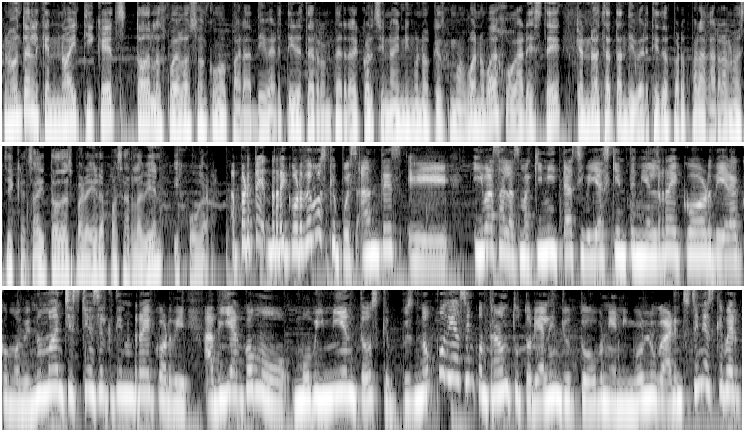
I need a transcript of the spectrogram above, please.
el momento en el que no hay tickets, todos los juegos son como para divertirte, romper récords y no hay ninguno que es como, bueno, voy a jugar este que no está tan divertido, pero para agarrar más tickets. Ahí todo es para ir a pasarla bien y jugar. Aparte, recordemos que pues antes eh, ibas a las maquinitas y veías quién tenía el récord y era como de, no manches, ¿quién es el que tiene un récord? Y había como movimientos que pues no podías encontrar un tutorial en YouTube ni en ningún lugar. Entonces tenías que ver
